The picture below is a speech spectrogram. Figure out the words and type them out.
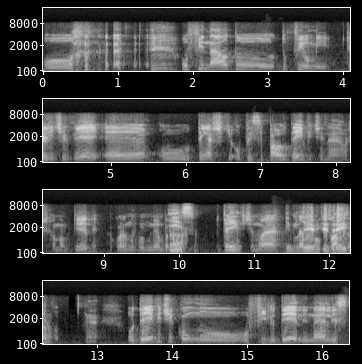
O, o final do, do filme que a gente vê é o. Tem acho que o principal é o David, né? Acho que é o nome dele. Agora não vou me lembrar. Isso. O David, não é? David, David Drayton. É. O David com o, o, filho dele, né? Eles,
